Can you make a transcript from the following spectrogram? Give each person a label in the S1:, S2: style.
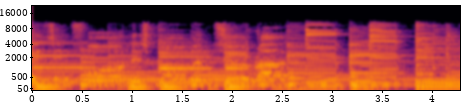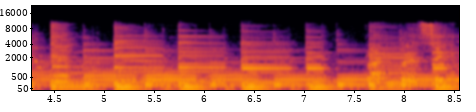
S1: waiting for this moment to arrive. Blackbird singing.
